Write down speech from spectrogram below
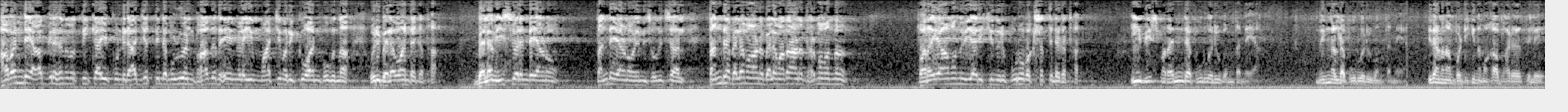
അവന്റെ ആഗ്രഹ നിവൃത്തിക്കായിക്കൊണ്ട് രാജ്യത്തിന്റെ മുഴുവൻ ഭാഗധേയങ്ങളെയും മാറ്റിമറിക്കുവാൻ പോകുന്ന ഒരു ബലവാന്റെ കഥ. ബലം ഈശ്വരന്റെയാണോ തന്റെയാണോ എന്ന് ചോദിച്ചാൽ തന്റെ ബലമാണ് ബലം അതാണ് ധർമ്മമെന്ന് പറയാമെന്ന് വിചാരിക്കുന്ന ഒരു പൂർവപക്ഷത്തിന്റെ കഥ. ഈ ഭീഷ്മർ എന്റെ പൂർവരൂപം തന്നെയാണ്. നിങ്ങളുടെ പൂർവരൂപം തന്നെയാണ്. ഇതാണ് നാം പഠിക്കുന്ന മഹാഭാരതത്തിലെ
